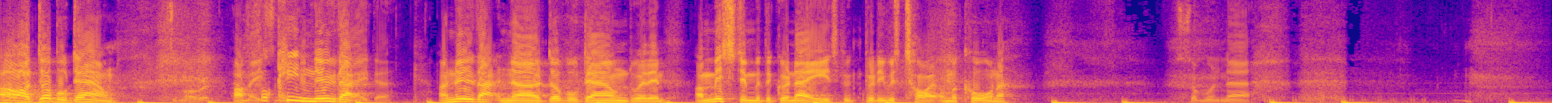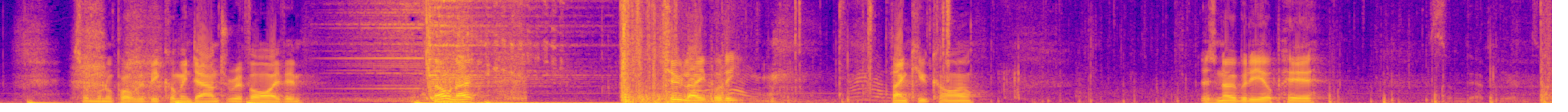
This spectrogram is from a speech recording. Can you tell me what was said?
Oh, double down. I fucking knew that. I knew that. No, uh, double downed with him. I missed him with the grenades, but, but he was tight on the corner. Someone there. Someone will probably be coming down to revive him. Oh no. Too late, buddy. Thank you, Kyle. There's nobody up here. Up here.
